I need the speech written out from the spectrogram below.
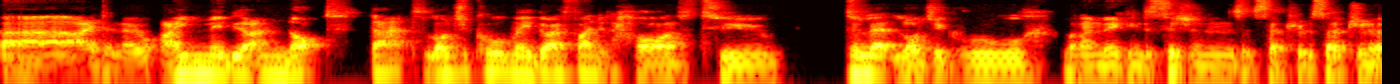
uh, I don't know. I maybe I'm not that logical. Maybe I find it hard to to let logic rule when I'm making decisions, etc., etc.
